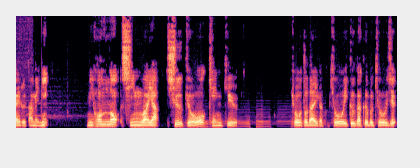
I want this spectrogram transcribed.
えるために、日本の神話や宗教を研究。京都大学教育学部教授、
